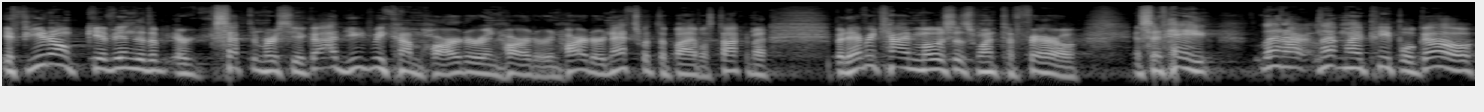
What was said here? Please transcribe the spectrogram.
if you don't give in to the, or accept the mercy of God, you become harder and harder and harder. And that's what the Bible's talking about. But every time Moses went to Pharaoh and said, Hey, let, our, let my people go,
